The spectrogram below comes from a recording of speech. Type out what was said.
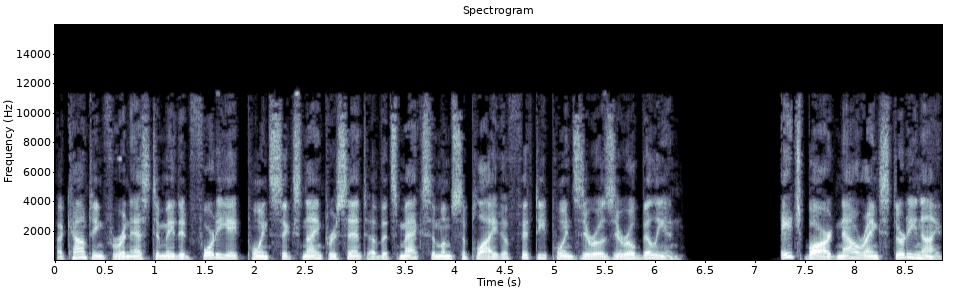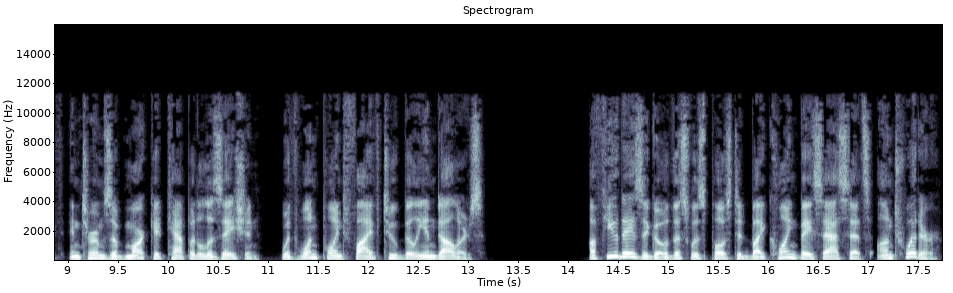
accounting for an estimated 48.69% of its maximum supply of 50.00 billion. HBAR now ranks 39th in terms of market capitalization, with $1.52 billion. A few days ago, this was posted by Coinbase Assets on Twitter.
